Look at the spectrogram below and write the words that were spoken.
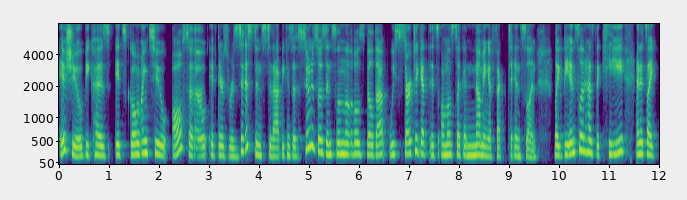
issue because it's going to also if there's resistance to that because as soon as those insulin levels build up we start to get it's almost like a numbing effect to insulin like the insulin has the key and it's like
